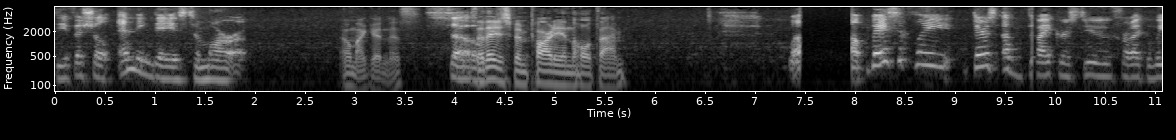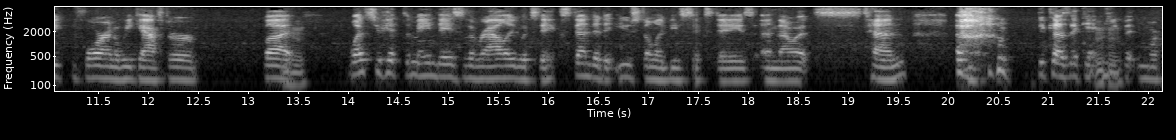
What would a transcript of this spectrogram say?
The official ending day is tomorrow. Oh my goodness! So so they just been partying the whole time. Well, basically, there's a bikers do for like a week before and a week after, but. Mm-hmm once you hit the main days of the rally, which they extended, it used to only be six days, and now it's ten because they can't mm-hmm. keep it more.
